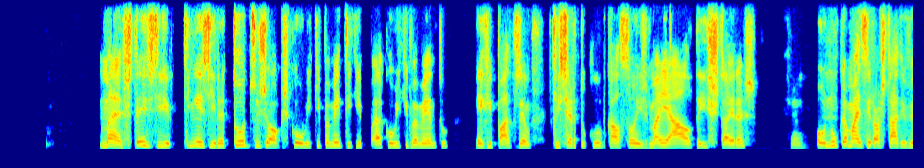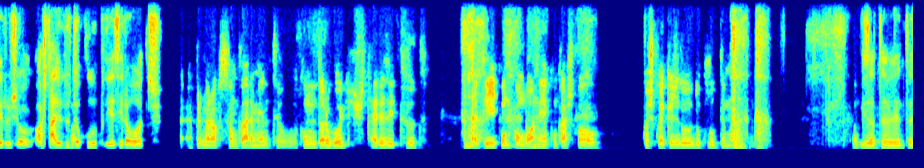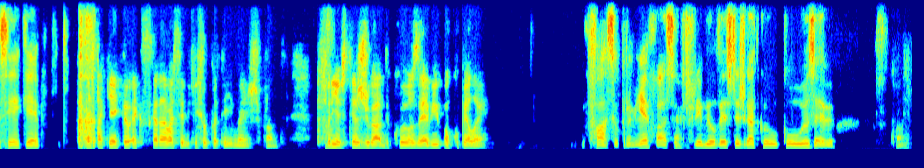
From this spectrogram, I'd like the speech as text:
mas tens de ir, tinhas de ir a todos os jogos com o equipamento, equip- ah, com o equipamento equipado, por exemplo, t-shirt do clube, calções, meia alta e esteiras, Sim. ou nunca mais ir ao estádio ver o jogo. Ao estádio do teu clube, podias ir a outros. A primeira opção, claramente, eu com muito orgulho, esteiras e tudo. A ti com, com boné, com cascol, com as cuecas do, do clube também. Tudo. Exatamente, assim é que é. Esta aqui é que, é que se calhar vai ser difícil para ti, mas pronto. Preferias ter jogado com o Eusébio ou com o Pelé? Fácil, para mim é fácil. Preferia mil vezes ter jogado com, com o Eusébio. Pronto.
